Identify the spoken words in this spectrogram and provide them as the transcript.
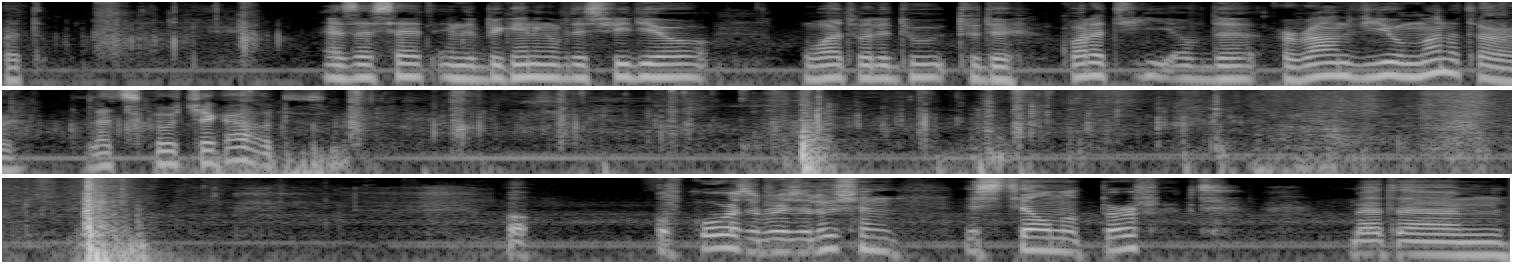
But as I said in the beginning of this video, what will it do to the quality of the around view monitor let's go check out well of course the resolution is still not perfect but um,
